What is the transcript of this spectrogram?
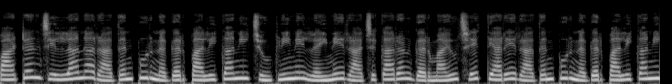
પાટણ જિલ્લાના રાધનપુર નગરપાલિકાની ચૂંટણીને લઈને રાજકારણ ગરમાયું છે ત્યારે રાધનપુર નગરપાલિકાની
